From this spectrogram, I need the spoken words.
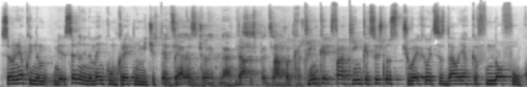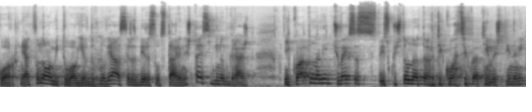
Все някой на, седна ми на мен конкретно ми чете Специален човек, да. да. Си специален. А пък Кинг е това. Кинг е всъщност човек, който създава някакъв нов фулклор, някаква нова митология. Вдъхновява се, разбира се, от стари неща и си ги надгражда. И когато нали, човек с изключителната артикулация, която имаш ти, нали,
